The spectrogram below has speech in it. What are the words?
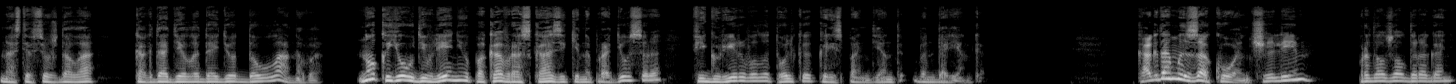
Настя все ждала, когда дело дойдет до Уланова. Но, к ее удивлению, пока в рассказе кинопродюсера фигурировала только корреспондент Бондаренко. «Когда мы закончили, — продолжал Дорогань,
